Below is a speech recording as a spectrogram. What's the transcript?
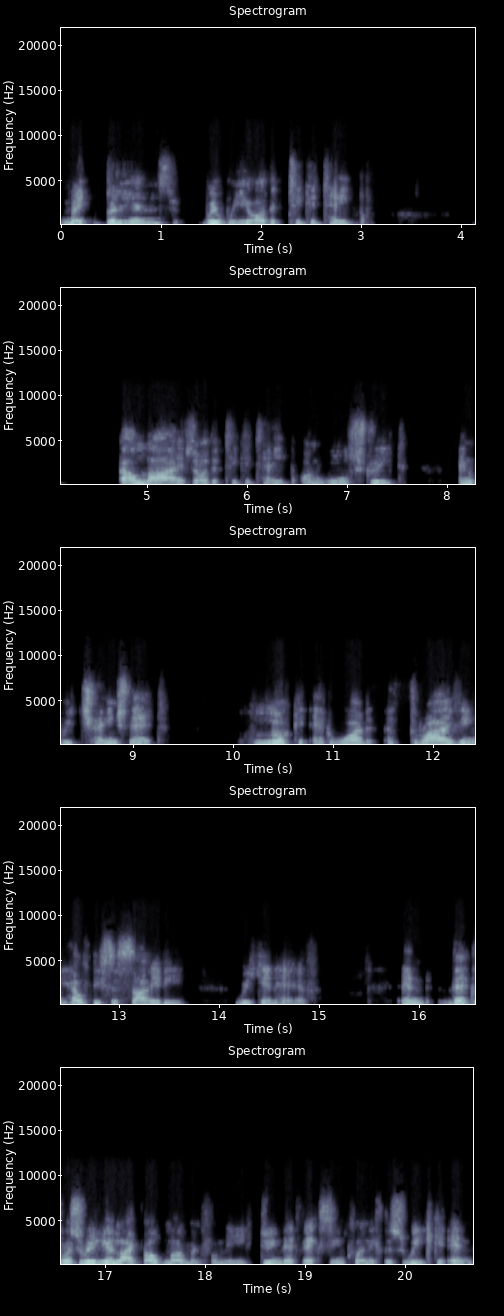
make billions, where we are the ticker tape. Our lives are the ticker tape on Wall Street, and we change that. Look at what a thriving, healthy society we can have. And that was really a light bulb moment for me doing that vaccine clinic this week and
